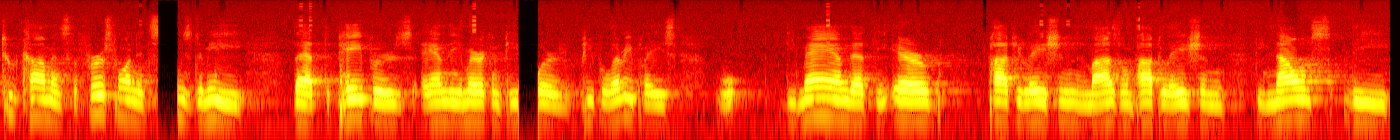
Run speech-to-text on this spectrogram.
two comments. The first one, it seems to me that the papers and the American people, or people every place, demand that the Arab population Muslim population denounce the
